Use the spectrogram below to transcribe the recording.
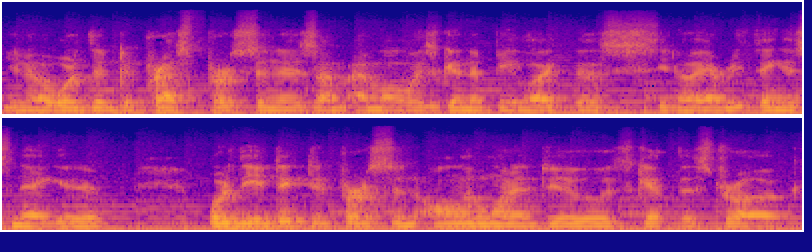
You know or the depressed person is i'm, I'm always going to be like this. You know everything is negative. Or the addicted person all i want to do is get this drug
